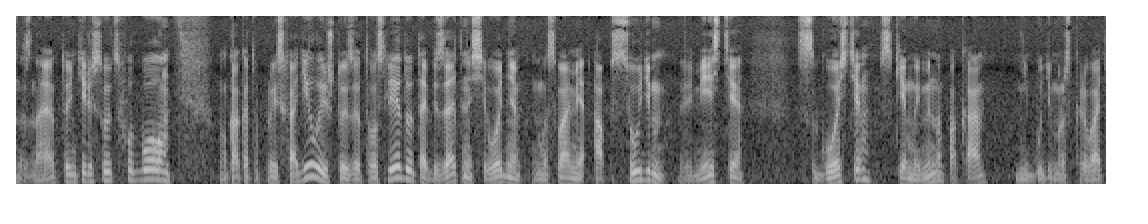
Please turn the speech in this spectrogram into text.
знают, кто интересуется футболом. Но как это происходило и что из этого следует, обязательно сегодня мы с вами обсудим вместе с гостем, с кем именно, пока не будем раскрывать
